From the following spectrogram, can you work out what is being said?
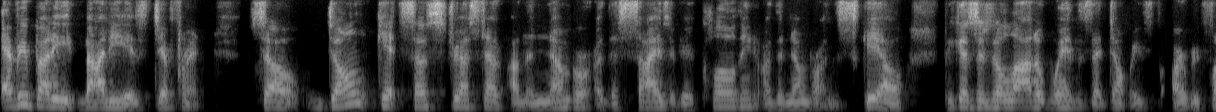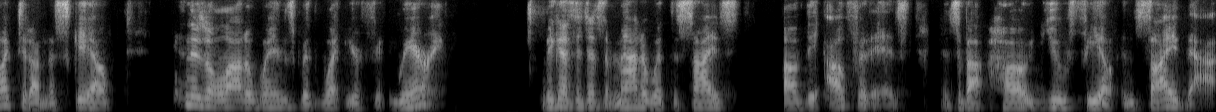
everybody body is different. So don't get so stressed out on the number or the size of your clothing or the number on the scale because there's a lot of wins that don't re- are reflected on the scale. And there's a lot of wins with what you're wearing because it doesn't matter what the size of the outfit is. It's about how you feel inside that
